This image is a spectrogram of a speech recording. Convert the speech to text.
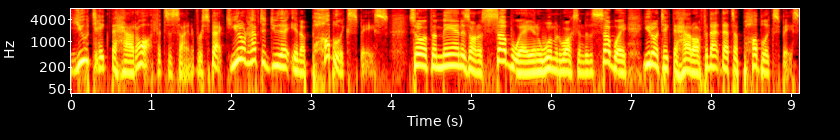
you take the hat off. It's a sign of respect. You don't have to do that in a public space. So if a man is on a subway and a woman walks into the subway, you don't take the hat off for that. That's a public space.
